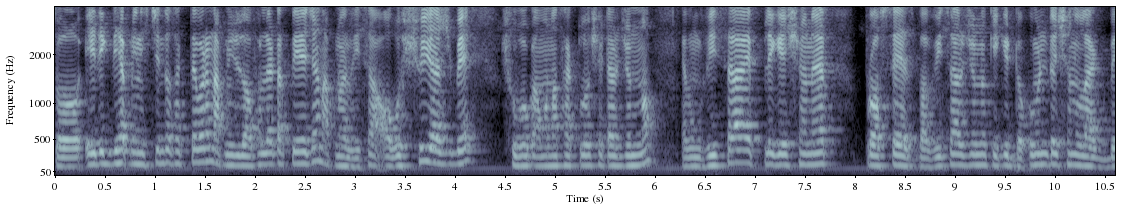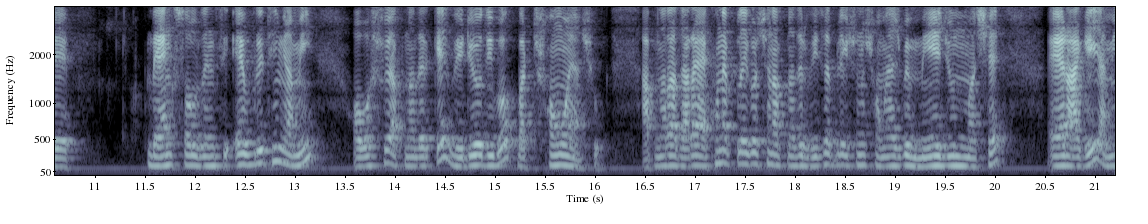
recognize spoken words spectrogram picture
তো এই দিক দিয়ে আপনি নিশ্চিন্ত থাকতে পারেন, আপনি যদি অফার লেটার পেয়ে যান, আপনার ভিসা অবশ্যই আসবে। শুভকামনা থাকল সেটার জন্য। এবং ভিসা অ্যাপ্লিকেশনের প্রসেস বা ভিসার জন্য কী কী ডকুমেন্টেশন লাগবে ব্যাংক সলভেন্সি এভরিথিং আমি অবশ্যই আপনাদেরকে ভিডিও দিব বাট সময় আসুক। আপনারা যারা এখন অ্যাপ্লাই করছেন, আপনাদের ভিসা অ্যাপ্লিকেশনের সময় আসবে মে, জুন মাসে। এর আগেই আমি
